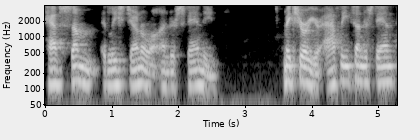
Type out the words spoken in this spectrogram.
have some at least general understanding. Make sure your athletes understand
